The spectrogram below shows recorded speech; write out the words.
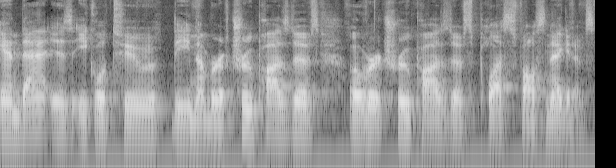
And that is equal to the number of true positives over true positives plus false negatives.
